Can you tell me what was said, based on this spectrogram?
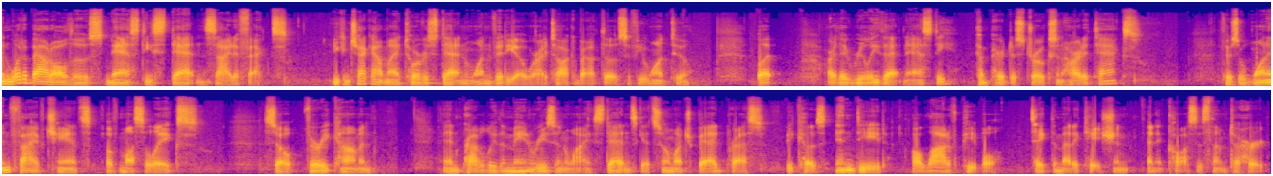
And what about all those nasty statin side effects? You can check out my atorvastatin 1 video where I talk about those if you want to. But are they really that nasty compared to strokes and heart attacks? There's a 1 in 5 chance of muscle aches, so very common and probably the main reason why statins get so much bad press because indeed a lot of people take the medication and it causes them to hurt.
